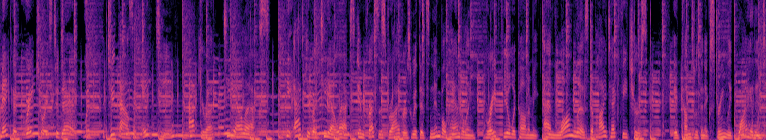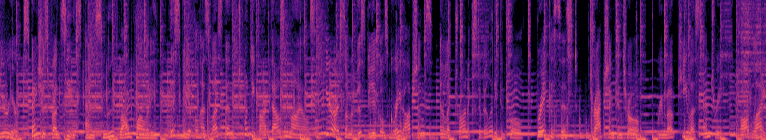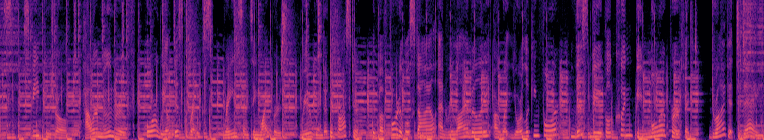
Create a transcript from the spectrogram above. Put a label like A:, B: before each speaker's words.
A: Make a great choice today with the 2018 Acura TLX. The Acura TLX impresses drivers with its nimble handling, great fuel economy, and long list of high-tech features. It comes with an extremely quiet interior, spacious front seats, and smooth ride quality. This vehicle has less than 25,000 miles. Here are some of this vehicle's great options. Electronic stability control, brake assist, traction control, remote keyless entry, fog lights, speed control, power moonroof, four-wheel disc brakes, rain-sensing wipers, rear window defroster. If affordable style and reliability are what you're looking for, this vehicle couldn't be more perfect. Drive it today.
